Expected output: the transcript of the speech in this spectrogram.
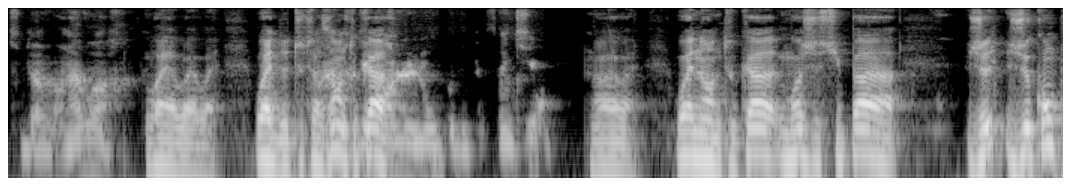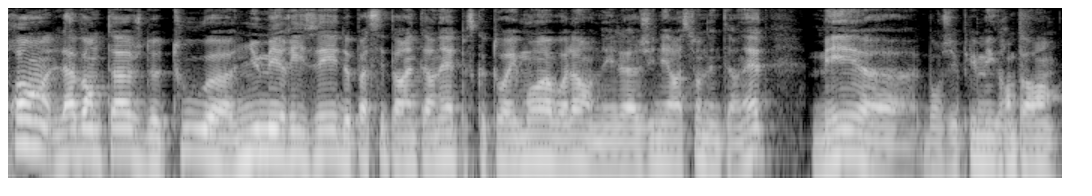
qu'ils doivent en avoir. Ouais, ouais, ouais. Ouais, de toute façon, en tout cas. le nombre de personnes qui Ouais, ouais. Ouais, non, en tout cas, moi, je suis pas. Je, je comprends l'avantage de tout numériser, de passer par Internet, parce que toi et moi, voilà, on est la génération d'Internet. Mais bon, j'ai plus mes grands-parents.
